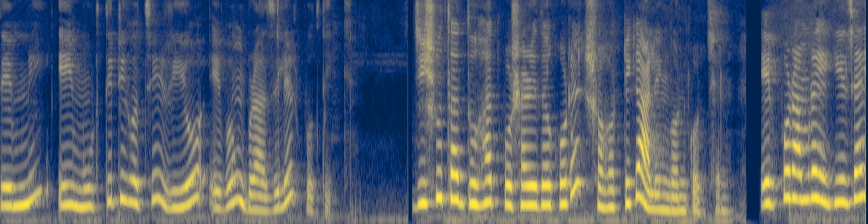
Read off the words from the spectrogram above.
তেমনি এই মূর্তিটি হচ্ছে রিও এবং ব্রাজিলের প্রতীক। যিশু তার দুহাত প্রসারিত করে শহরটিকে আলিঙ্গন করছেন। এরপর আমরা এগিয়ে যাই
